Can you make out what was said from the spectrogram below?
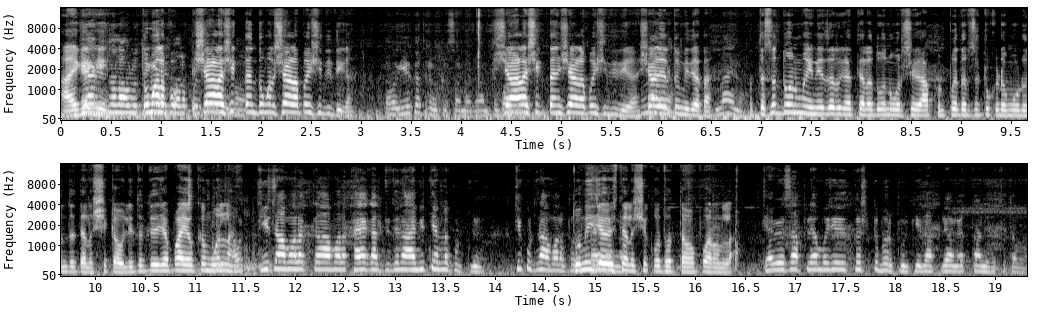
ऐका की गॅरेजला लावलं तर तुम्हाला पैसे शाळा. शिकताना तुम्हाला शाळा पैसे देते का? तेव्हा एकत्र होतो समाज? आमच्या शाळा शिकताना शाळा पैसे देते का? शाळेला. तुम्ही देता? नाही ना. तसं दोन महिने जर का त्याला दोन वर्ष आपण पदरचं तुकडं मोडून तर त्याला शिकवली तर त्याच्या पायावर कमवल ना. अहो, तीच आम्हाला का आम्हाला खाया घालते ना? आम्ही त्यांना कुठनं? ती कुठनं आम्हाला परत तुम्ही खायला ज्यावेळेस? त्याला शिकवत होता तेव्हा पोरांना. त्यावेळेस आपल्या म्हणजे कष्ट भरपूर केलं आपल्या अंगात ताण होते तेव्हा.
